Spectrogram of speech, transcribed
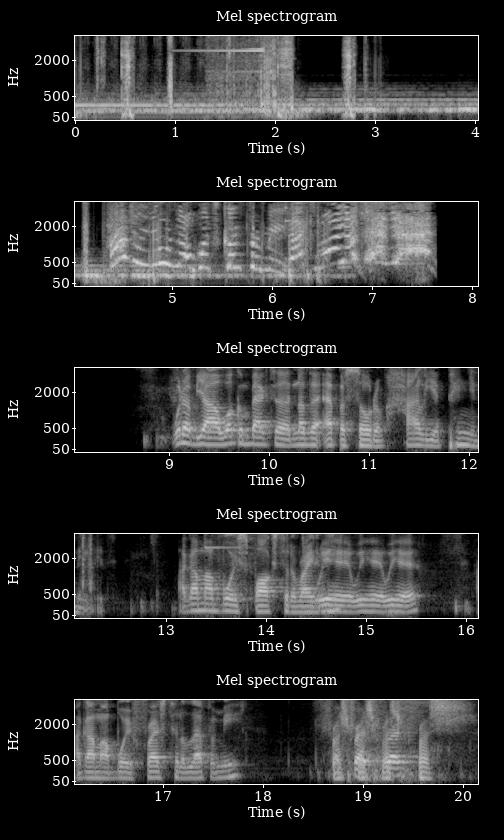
How do you know what's good for me? That's my opinion! What up, y'all? Welcome back to another episode of Highly Opinionated. I got my boy Sparks to the right of We me. here, we here, we here. I got my boy Fresh to the left of me. Fresh, fresh, fresh, fresh.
